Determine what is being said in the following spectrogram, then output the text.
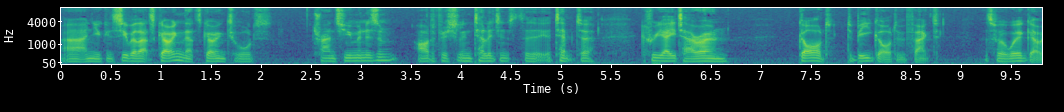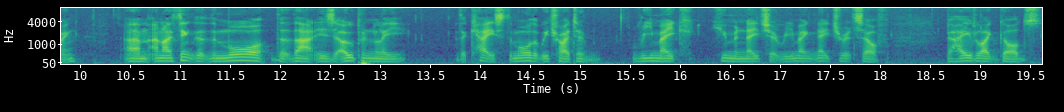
Uh, and you can see where that's going. That's going towards transhumanism, artificial intelligence, the attempt to create our own God, to be God, in fact. That's where we're going. Um, and I think that the more that that is openly the case, the more that we try to remake human nature, remake nature itself, behave like gods,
